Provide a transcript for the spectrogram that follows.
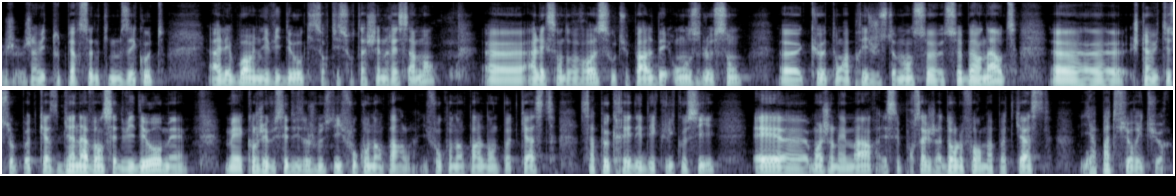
j'invite toute personne qui nous écoute à aller voir une des vidéos qui est sortie sur ta chaîne récemment, euh, Alexandre Ross, où tu parles des 11 leçons euh, que t'ont appris justement ce, ce burn-out. je t'ai invité sur le podcast bien avant cette vidéo, mais, mais quand j'ai vu cette vidéo, je me suis dit, il faut qu'on en parle. Il faut qu'on en parle dans le podcast. Ça peut créer des déclics aussi. Et moi, j'en ai marre. Et c'est pour ça que j'adore le format podcast. Il n'y a pas de fioriture.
